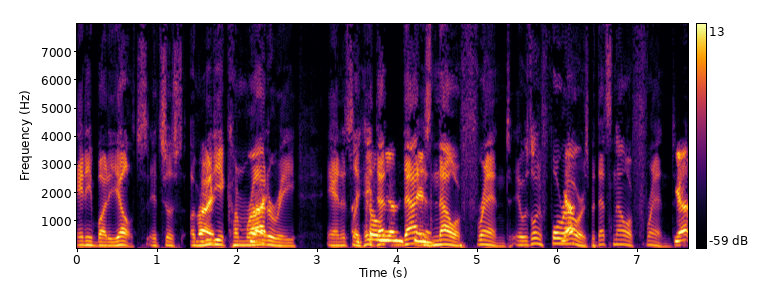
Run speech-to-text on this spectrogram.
anybody else. It's just Right, immediate camaraderie, and it's I like, hey, totally that that is now a friend. It was only four Yeah. hours, but that's now a friend. Yeah,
